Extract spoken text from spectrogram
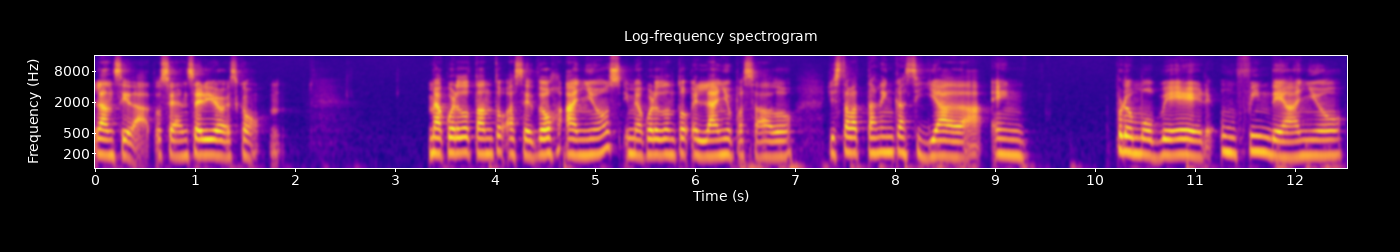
la ansiedad. O sea, en serio, es como... Mm, me acuerdo tanto hace dos años y me acuerdo tanto el año pasado. Yo estaba tan encasillada en promover un fin de año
